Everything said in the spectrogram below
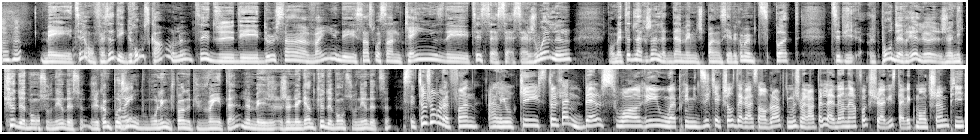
Mm-hmm. Mais, tu sais, on faisait faisait des gros scores, là. Tu sais, des 220, des 175, des, tu sais, ça, ça, ça jouait, là. On mettait de l'argent là-dedans, même, je pense. Il y avait comme un petit pot. Tu sais, puis pour de vrai, là, je n'ai que de bons souvenirs de ça. J'ai comme pas Oui. joué au bowling, je pense, depuis 20 ans, là, mais je, je ne garde que de bons souvenirs de ça. C'est toujours le fun, aller au quai. C'est tout le temps une belle soirée ou après-midi, quelque chose de rassembleur. Puis moi, je me rappelle la dernière fois que je suis allée, c'était avec mon chum, puis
